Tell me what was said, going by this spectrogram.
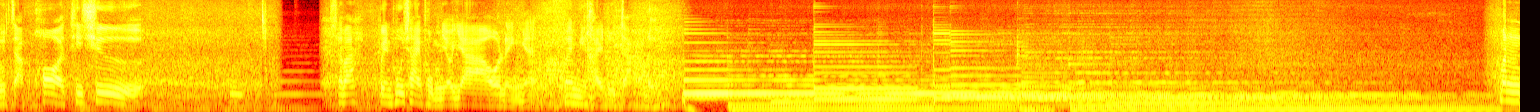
รู้จักพ่อที่ชื่อ ใช่ปะเป็นผู้ชายผมยาวๆอะไรอย่างเงี้ย ไม่มีใครรู้จักเลย มัน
